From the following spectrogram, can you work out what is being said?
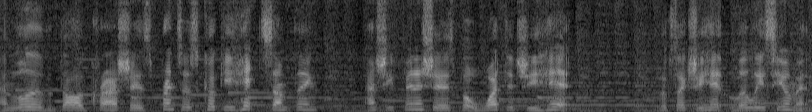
and Lily the dog crashes. Princess Cookie hits something, and she finishes, but what did she hit? It looks like she hit Lily's human.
